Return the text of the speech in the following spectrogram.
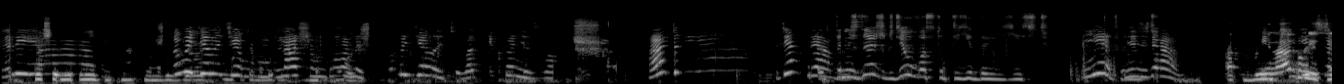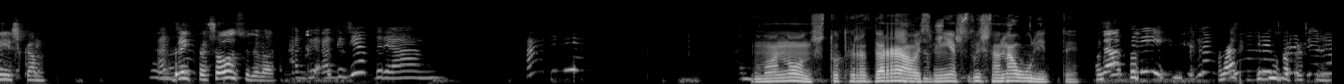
Адриан, что вы делаете в нашем доме? Что вы делаете? Вас никто не звал. Адриан! Где Так ты Адриан? не знаешь, где у вас тут еда есть? Нет, нельзя. А вы не наглые слишком. Ну, А. Брейк, пошел отсюда. А, а где Адриан? Манон, что ты разоралась? Мне ж слышно на улице. У нас тут- у нас еду попросили.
